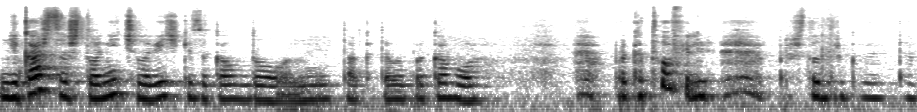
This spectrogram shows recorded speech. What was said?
Мне кажется, что они человечки заколдованные. Так, это вы про кого? Про котов или про что другое? Так.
